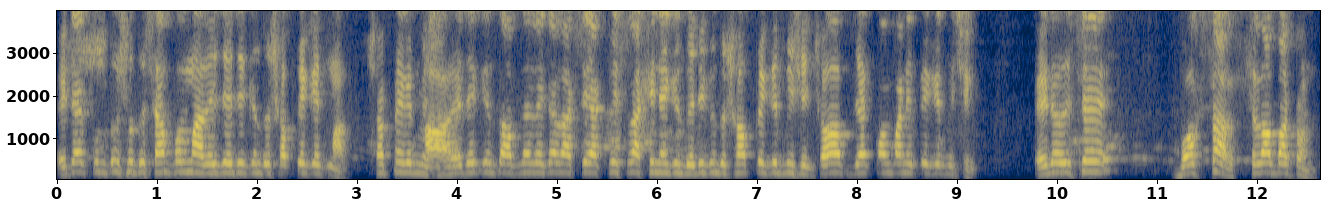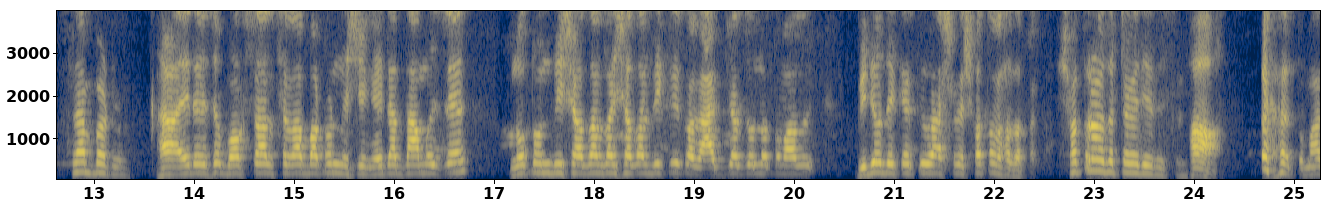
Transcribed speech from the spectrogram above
এটা কিন্তু শুধু স্যাম্পল মাল এই যে এটি কিন্তু সব প্যাকেট মাল। সব প্যাকেট মেশিন এটা কিন্তু আপনার এটা রাখছি এক পিস রাখি না কিন্তু এটি কিন্তু সব প্যাকেট মেশিন সব জ্যাক কোম্পানির প্যাকেট মেশিন এটা হচ্ছে বক্সার সেলা বাটন স্ন্যাপ বাটন হ্যাঁ এটা হচ্ছে বক্সার সেলা বাটন মেশিন এটার দাম হচ্ছে নতুন বিশ হাজার বাইশ হাজার বিক্রি করে। আজকের জন্য তোমার ভিডিও দেখে কেউ আসলে সতেরো হাজার টাকা। সতেরো হাজার টাকা দিয়ে দিচ্ছেন। হ্যাঁ তোমার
